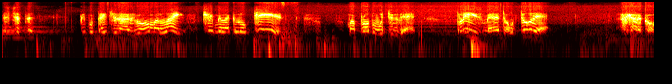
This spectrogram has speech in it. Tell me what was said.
It's just that people patronize me all my life, treat me like a little kid. My brother would do that. Please, man, don't do that. I gotta go.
